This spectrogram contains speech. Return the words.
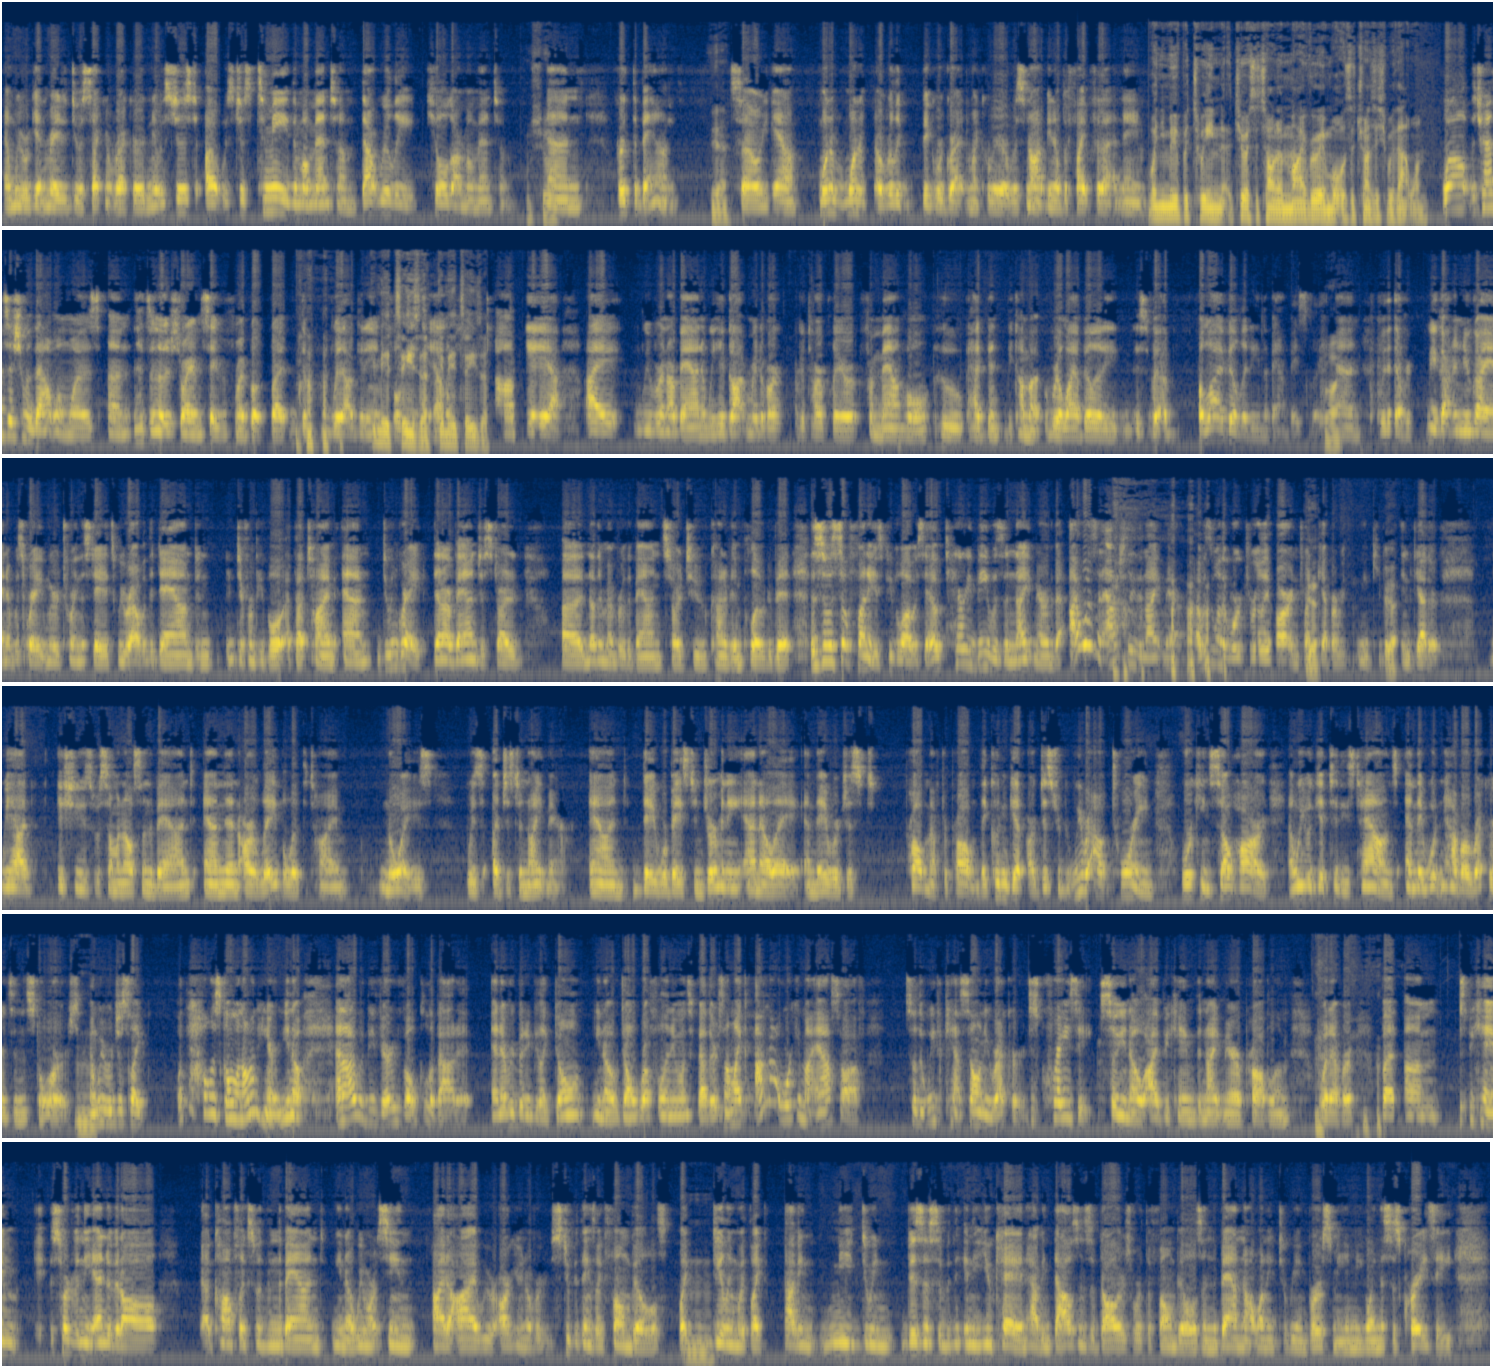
and we were getting ready to do a second record. And it was just, uh, it was just, to me, the momentum that really killed our momentum sure. and hurt the band. yeah. So yeah, one of one of a really big regret in my career was not being able to fight for that name. When you moved between Tura Satana and My Ruin, what was the transition with that one? Well, the transition with that one was um, that's another story I'm saving for my book, but the, without getting into it. Give me a teaser. detail. Give me a teaser. Um, yeah, yeah, yeah. I we were in our band and we had gotten rid of our guitar player from Manhole, who had been become a real liability, a, a liability in the band basically. Right. And with every, we had gotten a new guy in. It was great. And we were touring the states. We were out with the Damned and different people at that time and doing great. Then our band just started. Uh, another member of the band started to kind of implode a bit. This was so funny, is people always say, "Oh, Tairrie B was the nightmare in the band." I wasn't actually the nightmare. I was the one that worked really hard and tried Yeah. to keep everything keep Yeah. together. We had issues with someone else in the band, and then our label at the time, Noise, was uh just a nightmare. And they were based in Germany and LA, and they were just problem after problem. They couldn't get our distribute. We were out touring, working so hard, and we would get to these towns, and they wouldn't have our records in the stores, and we were just like, "What the hell is going on here?" You know. And I would be very vocal about it, and everybody would be like, "Don't, you know, don't ruffle anyone's feathers." I'm like, "I'm not working my ass off." so that we can't sell any records. It's crazy. So, you know, I became the nightmare problem, whatever. but um, this became sort of in the end of it all, uh, conflicts within the band. You know, we weren't seeing eye to eye. We were arguing over stupid things like phone bills, like dealing with like having me doing business in in the UK and having thousands of dollars worth of phone bills and the band not wanting to reimburse me and me going, this is crazy.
